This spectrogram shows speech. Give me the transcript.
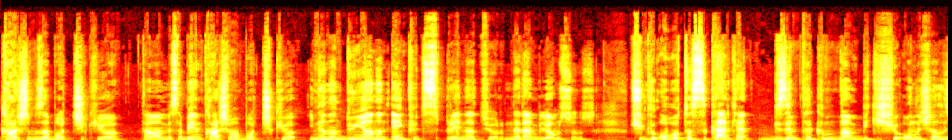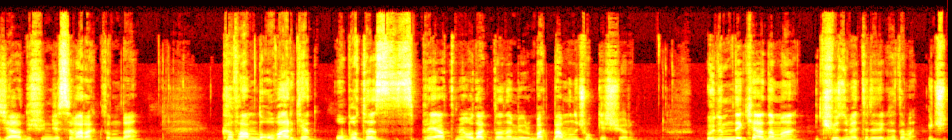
karşımıza bot çıkıyor. Tamam mesela benim karşıma bot çıkıyor. İnanın dünyanın en kötü spreyini atıyorum. Neden biliyor musunuz? Çünkü o bota sıkarken bizim takımdan bir kişi onu çalacağı düşüncesi var aklımda. Kafamda o varken o bota sprey atmaya odaklanamıyorum. Bak ben bunu çok yaşıyorum. Önümdeki adama 200 metredeki adama 3,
